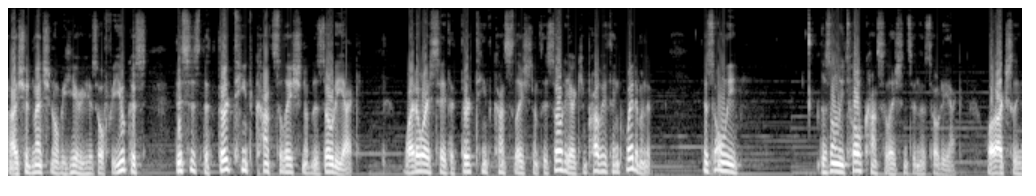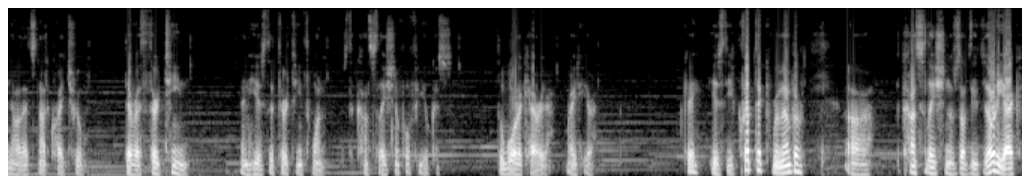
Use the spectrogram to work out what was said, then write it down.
I should mention over here, here's Ophiuchus. This is the 13th constellation of the zodiac. Why do I say the 13th constellation of the zodiac? You probably think, wait a minute, there's only, there's only 12 constellations in the zodiac. Well, actually, no, that's not quite true. There are 13, and here's the 13th one. It's the constellation of Ophiuchus, the water carrier, right here. Okay, here's the ecliptic. Remember, uh, the constellations of the zodiac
